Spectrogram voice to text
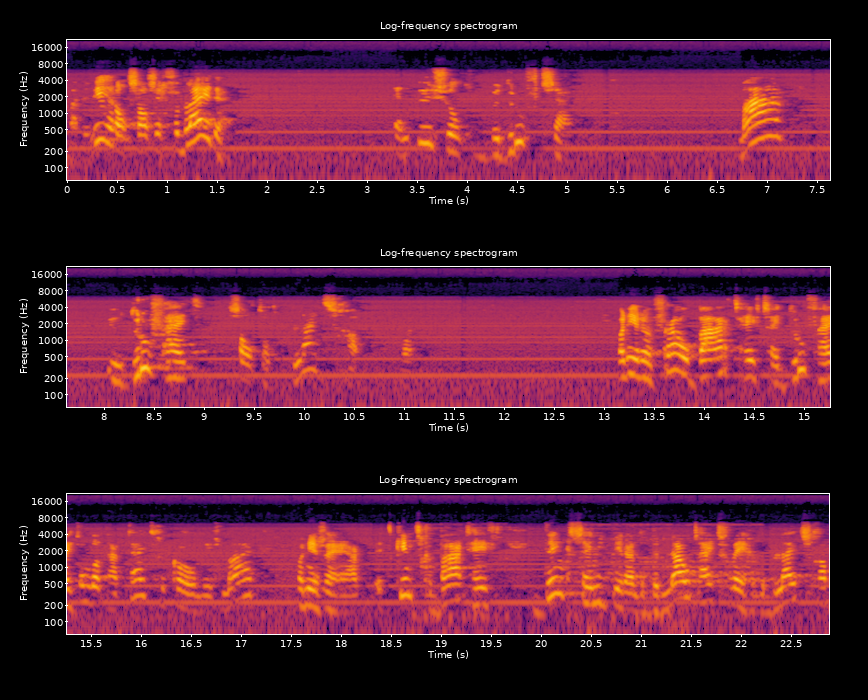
Maar de wereld zal zich verblijden. En u zult bedroefd zijn. Maar uw droefheid zal tot blijdschap worden. Wanneer een vrouw baart, heeft zij droefheid omdat haar tijd gekomen is. Maar wanneer zij het kind gebaard heeft, denkt zij niet meer aan de benauwdheid vanwege de blijdschap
